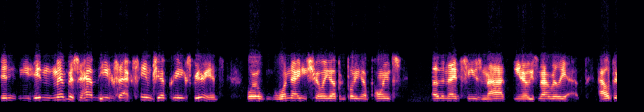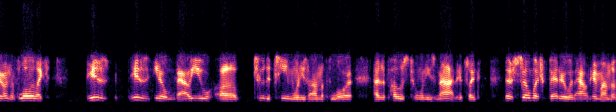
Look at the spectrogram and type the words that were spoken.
in in Memphis have the exact same Jeff Green experience. Where one night he's showing up and putting up points, other nights he's not. You know, he's not really out there on the floor. Like his his you know value uh, to the team when he's on the floor as opposed to when he's not. It's like they're so much better without him on the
